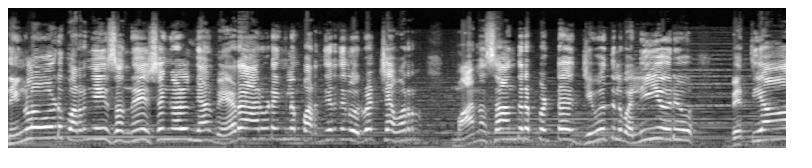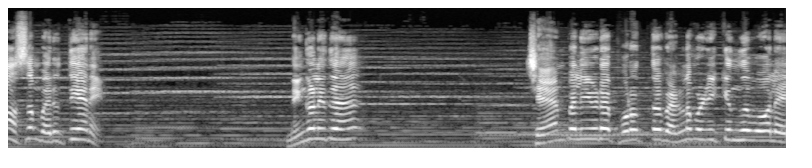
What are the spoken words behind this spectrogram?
നിങ്ങളോട് പറഞ്ഞ ഈ സന്ദേശങ്ങൾ ഞാൻ വേറെ ആരോടെങ്കിലും പറഞ്ഞിരുന്നെങ്കിൽ ഒരുപക്ഷെ അവർ മാനസാന്തരപ്പെട്ട് ജീവിതത്തിൽ വലിയൊരു വ്യത്യാസം വരുത്തിയേനെ. നിങ്ങളിത് ചേമ്പലിയുടെ പുറത്ത് വെള്ളമൊഴിക്കുന്നത് പോലെ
